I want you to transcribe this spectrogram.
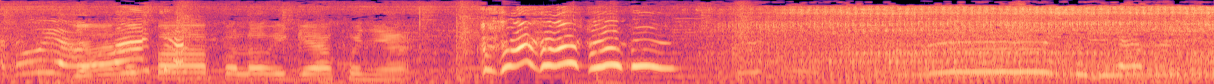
aduh ya Jangan Allah lupa follow IG akunya. Sedih amat.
